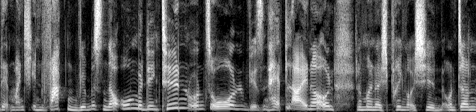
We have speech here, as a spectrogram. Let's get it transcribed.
denn? Manch in Wacken. Wir müssen da unbedingt hin und so. Und wir sind Headliner und dann meiner, ich bringe euch hin. Und dann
